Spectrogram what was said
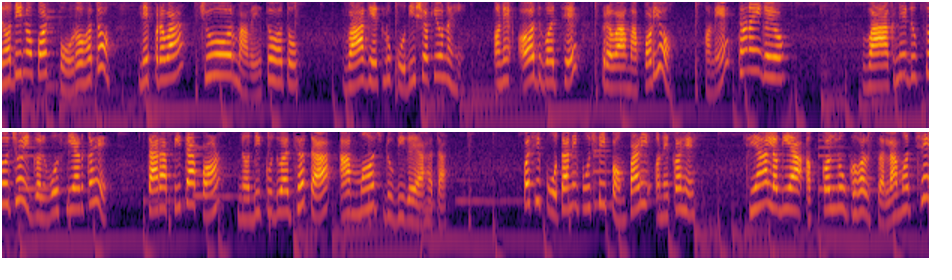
નદીનો પટ પહોળો હતો ને પ્રવાહ જોરમાં વહેતો હતો. વાઘ એટલું કૂદી શક્યો નહીં અને અધ વચ્ચે પ્રવાહમાં પડ્યો અને તણાઈ ગયો. વાઘને ડૂબતો જોઈ ગલવો શિયાળ કહે, તારા પિતા પણ નદી કૂદવા જતા આમ જ ડૂબી ગયા હતા. પછી પોતાની પૂંછડી પંપાડી અને કહે, જ્યાં લગી આ અક્કલનું ઘર સલામત છે,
